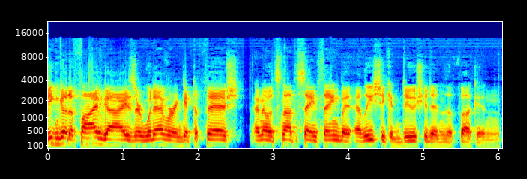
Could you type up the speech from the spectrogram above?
you can go to Five Guys or whatever and get the fish. I know it's not the same thing, but at least you can douche it into the fucking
